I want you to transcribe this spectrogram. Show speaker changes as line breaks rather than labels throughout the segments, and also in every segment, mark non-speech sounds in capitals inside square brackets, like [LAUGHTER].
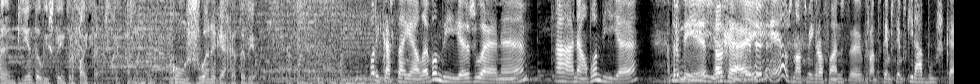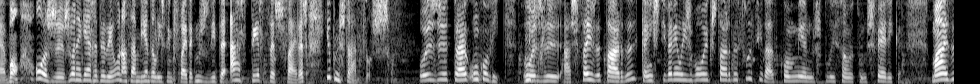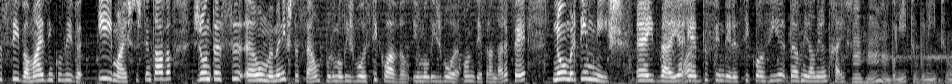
Ambientalista Imperfeita. Com Joana Guerra Tadeu.
Ora, e cá está ela. Bom dia, Joana. Ah, não, bom dia. Outra
Bom
vez,
dia.
ok. É, os nossos microfones, eh, pronto, temos sempre que ir à busca. Bom, hoje, Joana Guerra Tadeu, a nossa ambientalista imperfeita, que nos visita às terças-feiras. E o que nos trazes hoje?
Hoje trago um convite. Hoje, às seis da tarde, quem estiver em Lisboa e gostar da sua cidade com menos poluição atmosférica, mais acessível, mais inclusiva e mais sustentável, junta-se a uma manifestação por uma Lisboa ciclável e uma Lisboa onde dê para andar a pé, no Martim Muniz. A ideia
Boa.
é defender a ciclovia da Avenida Almirante Reis.
Uhum, bonito, bonito.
